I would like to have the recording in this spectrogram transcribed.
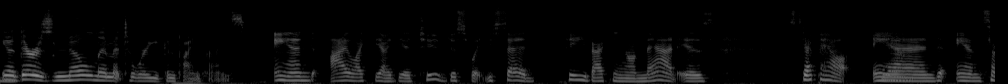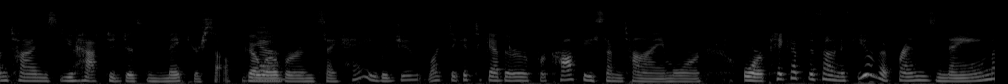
you know mm-hmm. there is no limit to where you can find friends and i like the idea too just what you said piggybacking on that is step out and yeah. and and sometimes you have to just make yourself go Yeah. over and say, "Hey, would you like to get together for coffee sometime?" or or pick up the phone if you have a friend's name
